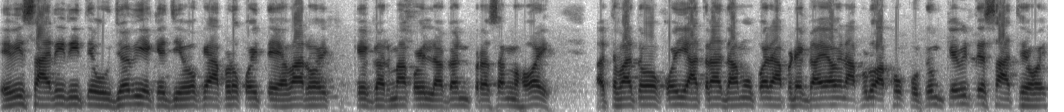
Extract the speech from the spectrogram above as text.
એવી સારી રીતે ઉજવીએ કે જેવો કે આપણો કોઈ તહેવાર હોય કે ઘરમાં કોઈ લગ્ન પ્રસંગ હોય અથવા તો કોઈ યાત્રાધામ ઉપર આપણે ગયા હોય ને આપણું આખું કુટુંબ કેવી રીતે સાથે હોય,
